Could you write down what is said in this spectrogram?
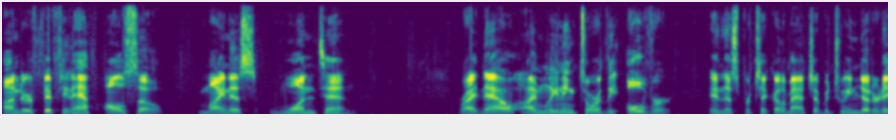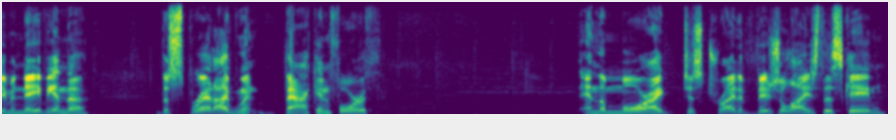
Under 50 and a half, also minus 110. Right now, I'm leaning toward the over in this particular matchup between Notre Dame and Navy. And the, the spread, I've went back and forth. And the more I just try to visualize this game,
